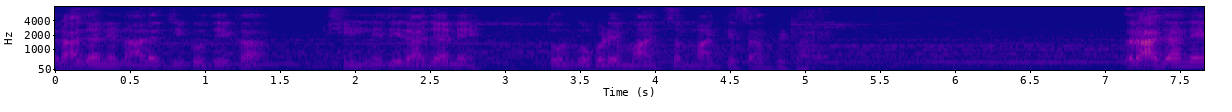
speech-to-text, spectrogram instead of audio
राजा ने नारद जी को देखा। शीलनिधि राजा ने तो उनको बड़े मान सम्मान के साथ बिठाया। राजा ने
